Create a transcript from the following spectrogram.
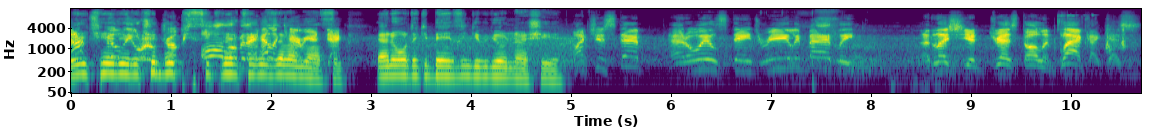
Beni Carrier için bu pislikleri over the temizlemem lazım. Yani oradaki benzin gibi görünen şeyi. Unless you're dressed all in black, I guess.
